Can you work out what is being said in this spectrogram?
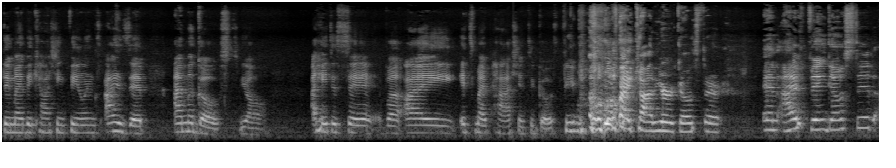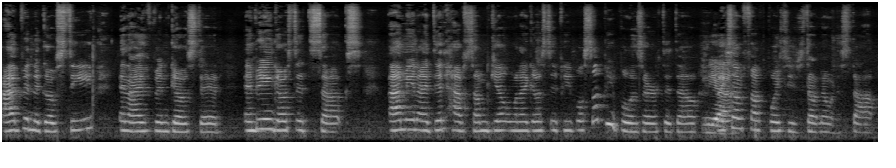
they might be catching feelings, I zip. I'm a ghost, y'all. I hate to say it, but I it's my passion to ghost people. oh my god, you're a ghoster. And I've been ghosted. I've been a ghostee, and I've been ghosted. And being ghosted sucks. I mean, I did have some guilt when I ghosted people. Some people deserved it though. yeah. Like some fuckboys, you just don't know when to stop.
